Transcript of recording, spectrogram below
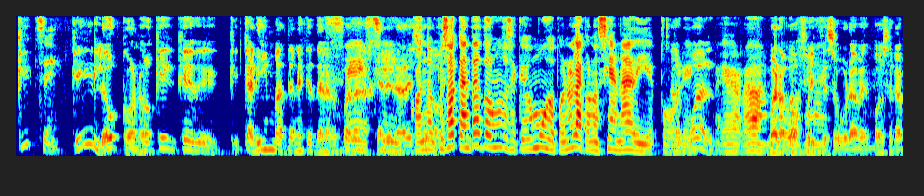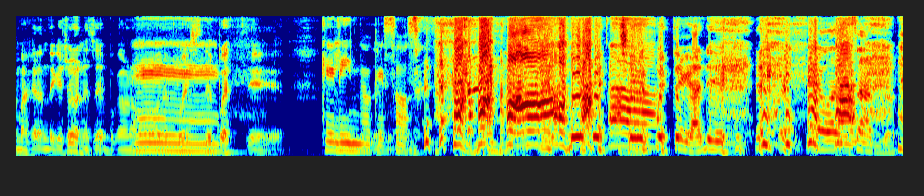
qué, Sí. qué loco, ¿no? Qué, qué, qué carisma tenés que tener Sí, para sí. generar eso. Cuando empezó a cantar todo el mundo se quedó mudo, pues no la conocía nadie, Tal pobre. cual. Es verdad. Bueno, no vos fuiste nadie. seguramente, vos eras más grande que yo en esa época, ¿no? Eh. Después, después, eh, Qué lindo que sos. después, yo después te gané. Fui avanzando.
